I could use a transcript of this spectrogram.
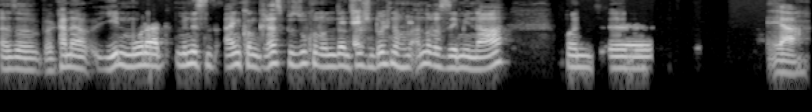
Also, man kann ja jeden Monat mindestens einen Kongress besuchen und dann zwischendurch noch ein anderes Seminar. Und äh, Ja,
